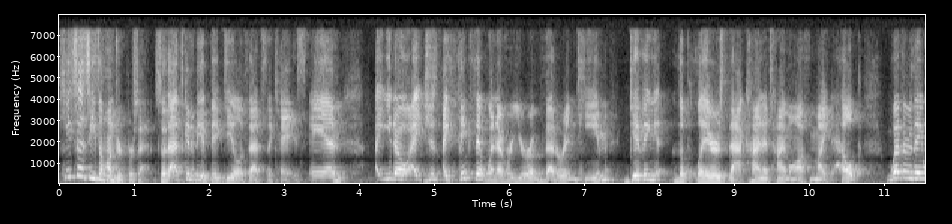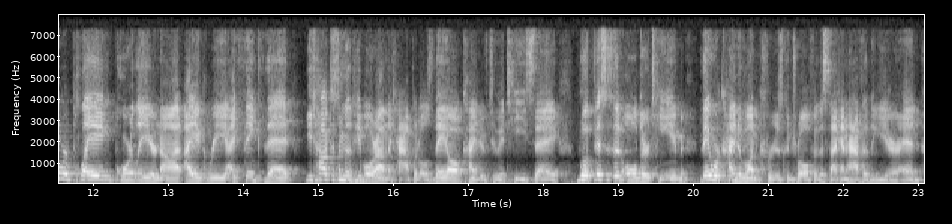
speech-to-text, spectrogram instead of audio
He says he's 100%. So that's going to be a big deal if that's the case. And you know, I just I think that whenever you're a veteran team, giving the players that kind of time off might help whether they were playing poorly or not, I agree. I think that you talk to some of the people around the Capitals, they all kind of to a T say, look, this is an older team. They were kind of on cruise control for the second half of the year. And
